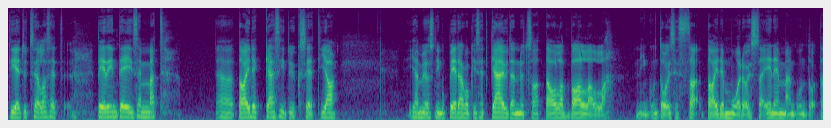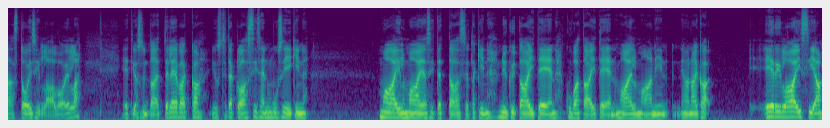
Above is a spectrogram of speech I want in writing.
tietyt sellaiset perinteisemmät ää, taidekäsitykset ja, ja myös niin kuin pedagogiset käytännöt saattaa olla vallalla niin kuin toisessa taidemuodoissa enemmän kuin to, taas toisilla aloilla. Et jos nyt ajattelee vaikka just sitä klassisen musiikin maailmaa ja sitten taas jotakin nykytaiteen, kuvataiteen maailmaa, niin ne on aika erilaisia,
